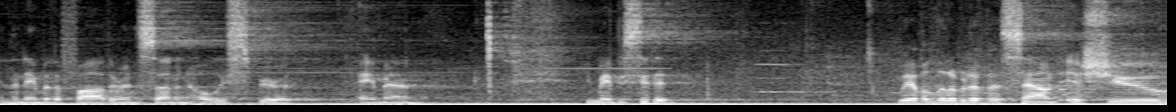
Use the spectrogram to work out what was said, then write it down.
In the name of the Father, and Son, and Holy Spirit, amen. You may be seated. We have a little bit of a sound issue.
